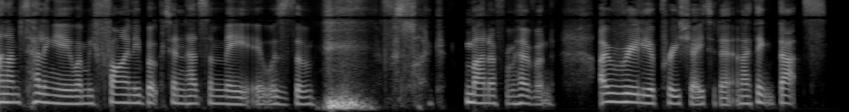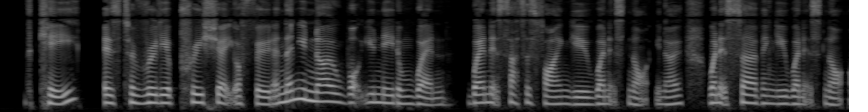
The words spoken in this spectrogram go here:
And I'm telling you, when we finally booked in and had some meat, it was the it was like manna from heaven. I really appreciated it, and I think that's the key is to really appreciate your food, and then you know what you need and when. When it's satisfying you, when it's not, you know, when it's serving you, when it's not.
